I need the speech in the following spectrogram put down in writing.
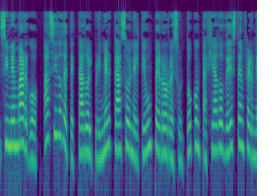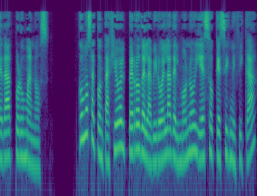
Sin embargo, ha sido detectado el primer caso en el que un perro resultó contagiado de esta enfermedad por humanos. ¿Cómo se contagió el perro de la viruela del mono y eso qué significa?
